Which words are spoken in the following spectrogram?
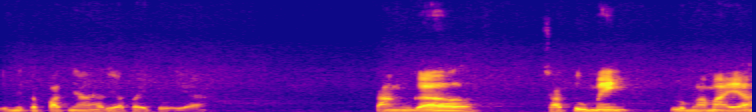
Ini tepatnya hari apa itu ya. Tanggal 1 Mei. Belum lama ya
